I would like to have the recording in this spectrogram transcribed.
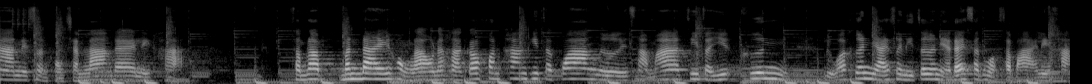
งานในส่วนของชั้นล่างได้เลยค่ะสำหรับบันไดของเรานะคะ ก็ค่อนข้างที่จะกว้างเลย สามารถที่จะยืดขึ้น หรือว่าเคลื่อนย้ายเฟอร์นิเจอร์เนี่ยได้สะดวกสบายเลยค่ะ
